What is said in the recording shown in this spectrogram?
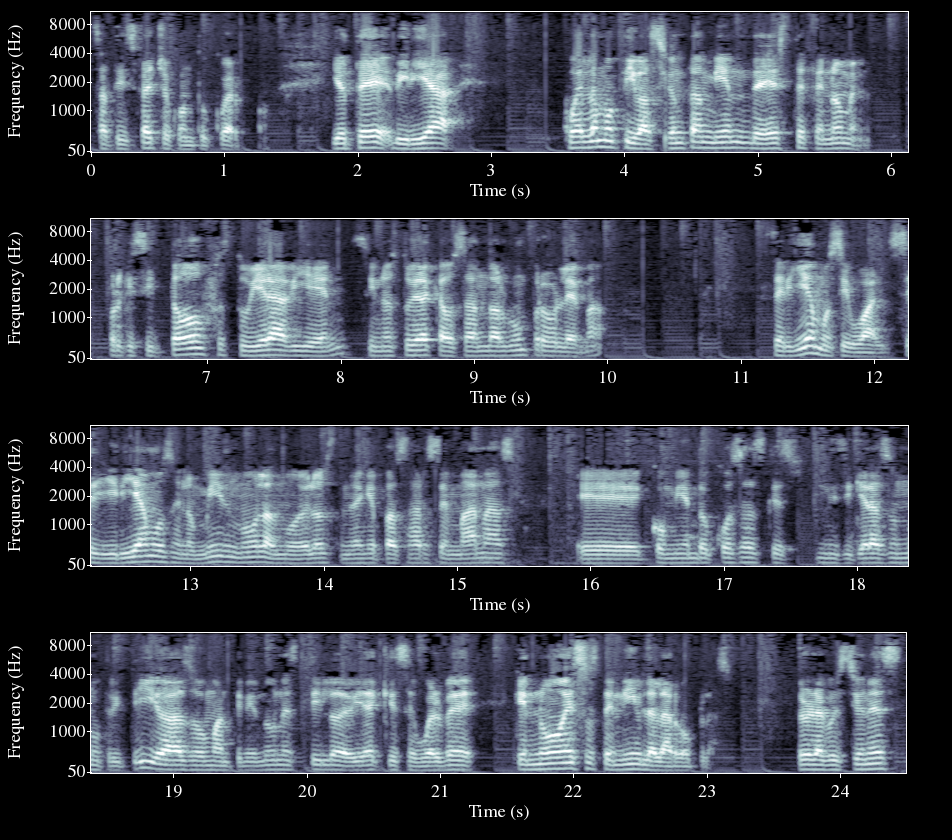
satisfecho con tu cuerpo. Yo te diría, ¿cuál es la motivación también de este fenómeno? Porque si todo estuviera bien, si no estuviera causando algún problema, seríamos igual, seguiríamos en lo mismo, las modelos tendrían que pasar semanas eh, comiendo cosas que ni siquiera son nutritivas o manteniendo un estilo de vida que se vuelve, que no es sostenible a largo plazo. Pero la cuestión es,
